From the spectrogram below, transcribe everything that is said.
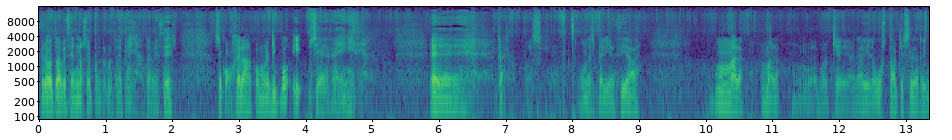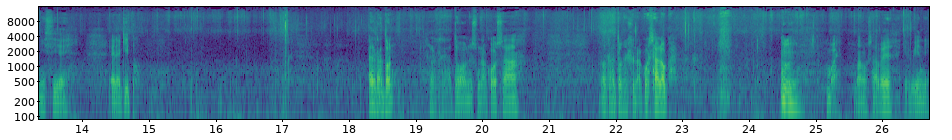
pero otras veces no se pone la pelota de playa, otras veces se congela como un equipo y se reinicia. Eh, claro, pues una experiencia mala, mala, porque a nadie le gusta que se le reinicie el equipo. El ratón. El ratón es una cosa. El ratón es una cosa loca. Bueno, vamos a ver que viene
